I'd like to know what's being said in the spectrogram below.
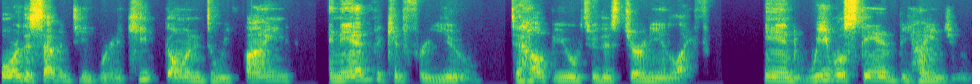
or the 17th. We're going to keep going until we find an advocate for you to help you through this journey in life. And we will stand behind you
